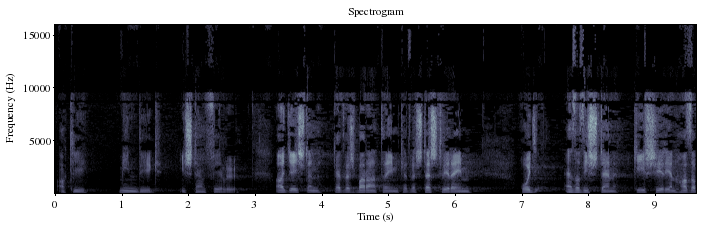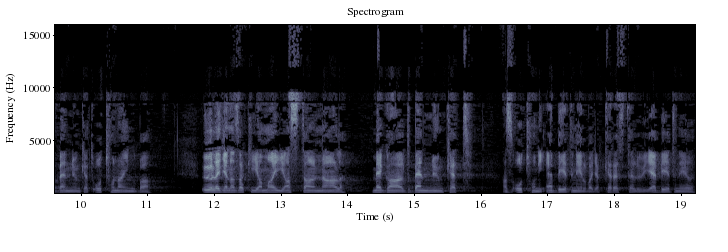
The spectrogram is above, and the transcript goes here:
aki mindig Istenfélő. Adja Isten, kedves barátaim, kedves testvéreim, hogy ez az Isten kísérjen haza bennünket otthonainkba. Ő legyen az, aki a mai asztalnál megáld bennünket az otthoni ebédnél, vagy a keresztelői ebédnél.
